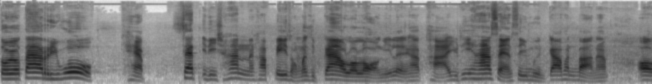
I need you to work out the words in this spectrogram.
Toyota r e v o Cap Z Edition นะครับ ปี 2019หล่อๆอย่างนี้เลยนะครับ ขายอยู่ที่ 549,000 บาทนะครับ ออก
